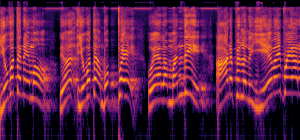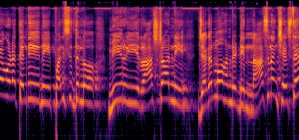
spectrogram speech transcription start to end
యువతనేమో యువత ముప్పై వేల మంది ఆడపిల్లలు ఏమైపోయారో కూడా తెలియని పరిస్థితుల్లో మీరు ఈ రాష్ట్రాన్ని జగన్మోహన్ రెడ్డి నాశనం చేస్తే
